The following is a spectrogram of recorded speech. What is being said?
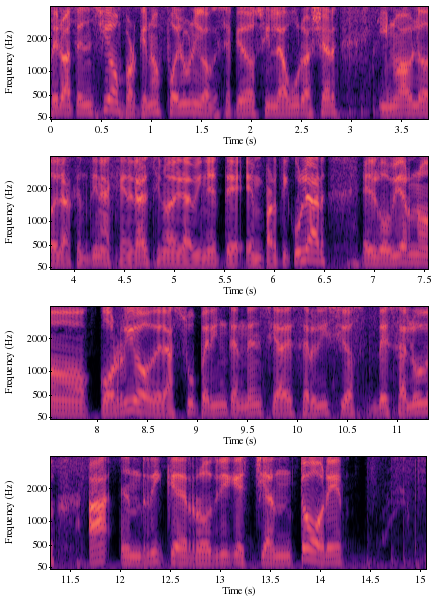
Pero atención, porque no fue el único que se quedó sin laburo ayer, y no hablo de la Argentina en general, sino del gabinete en particular. El gobierno corrió de la Superintendencia de Servicios de Salud a Enrique Rodríguez Chiantore.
